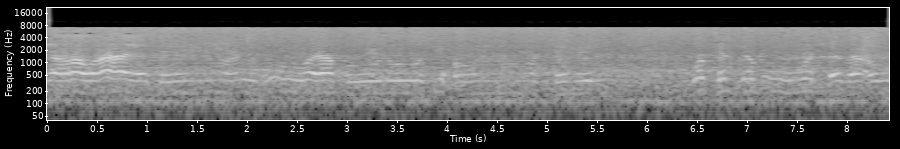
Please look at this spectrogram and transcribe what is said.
يروا آية يعرضوا ويقولوا سحر مستمر. وكذبوا واتبعوا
